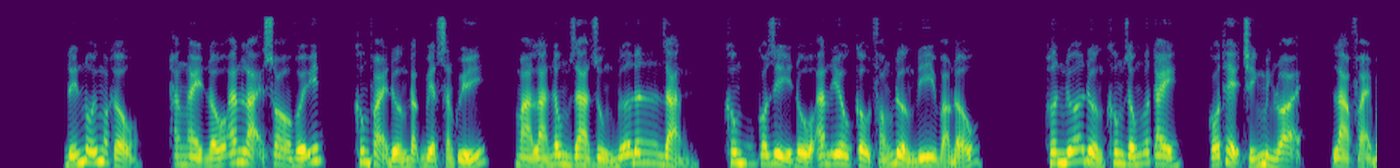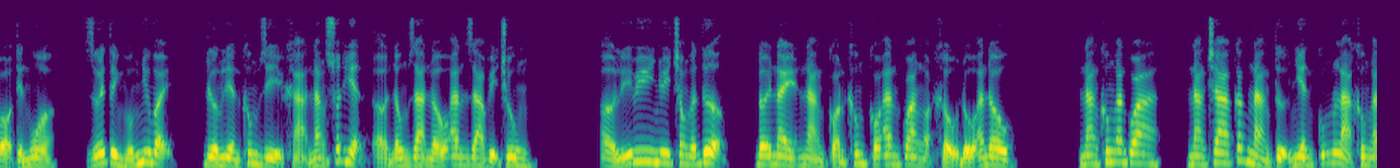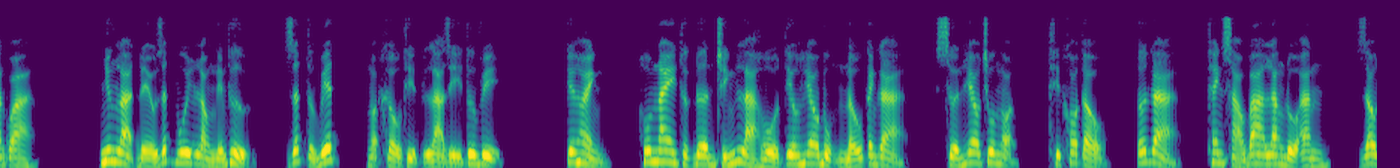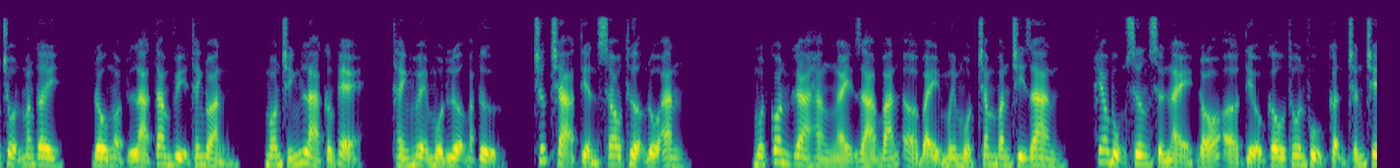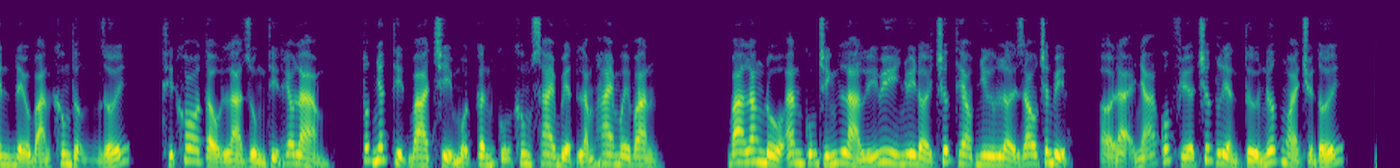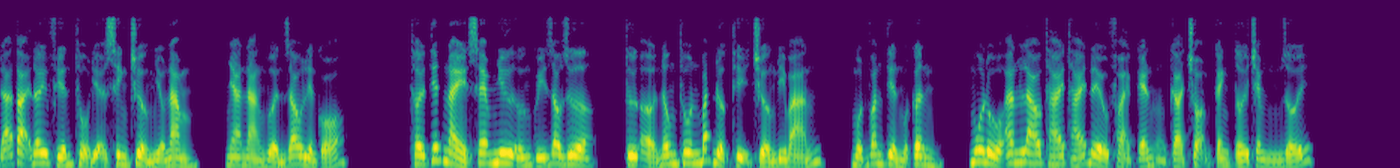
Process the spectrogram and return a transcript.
Đến nỗi ngọt khẩu, hàng ngày nấu ăn lại so với ít, không phải đường đặc biệt sang quý, mà là nông gia dùng bữa đơn giản, không có gì đồ ăn yêu cầu phóng đường đi vào nấu. Hơn nữa đường không giống ớt cay, có thể chính mình loại, là phải bỏ tiền mua, dưới tình huống như vậy, đường liền không gì khả năng xuất hiện ở nông gia nấu ăn gia vị chung. Ở Lý Uy Nhuy trong ấn tượng, đời này nàng còn không có ăn qua ngọt khẩu đồ ăn đâu. Nàng không ăn qua, nàng cha các nàng tự nhiên cũng là không ăn qua. Nhưng là đều rất vui lòng nếm thử, rất tưởng biết, ngọt khẩu thịt là gì tư vị. Kêu hành, hôm nay thực đơn chính là hồ tiêu heo bụng nấu canh gà, sườn heo chua ngọt, thịt kho tàu, ớt gà, thanh xào ba lăng đồ ăn, rau trộn măng tây, đồ ngọt là tam vị thanh đoàn, món chính là cơm thẻ, thành huệ một lượng bạc tử, trước trả tiền sau thượng đồ ăn. Một con gà hàng ngày giá bán ở 70-100 văn chi gian, heo bụng xương sườn này đó ở tiểu câu thôn phụ cận trấn trên đều bán không thượng giới, thịt kho tàu là dùng thịt heo làm, tốt nhất thịt ba chỉ một cân cũng không sai biệt lắm 20 văn. Ba lăng đồ ăn cũng chính là Lý Uy Nhuy đời trước theo như lời rau chân vịt, ở Đại Nhã Quốc phía trước liền từ nước ngoài chuyển tới, đã tại đây phiến thổ địa sinh trưởng nhiều năm, nhà nàng vườn rau liền có. Thời tiết này xem như ứng quý rau dưa, từ ở nông thôn bắt được thị trường đi bán, một văn tiền một cân, mua đồ ăn lao thái thái đều phải kén cá chọn canh tới chém giới.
